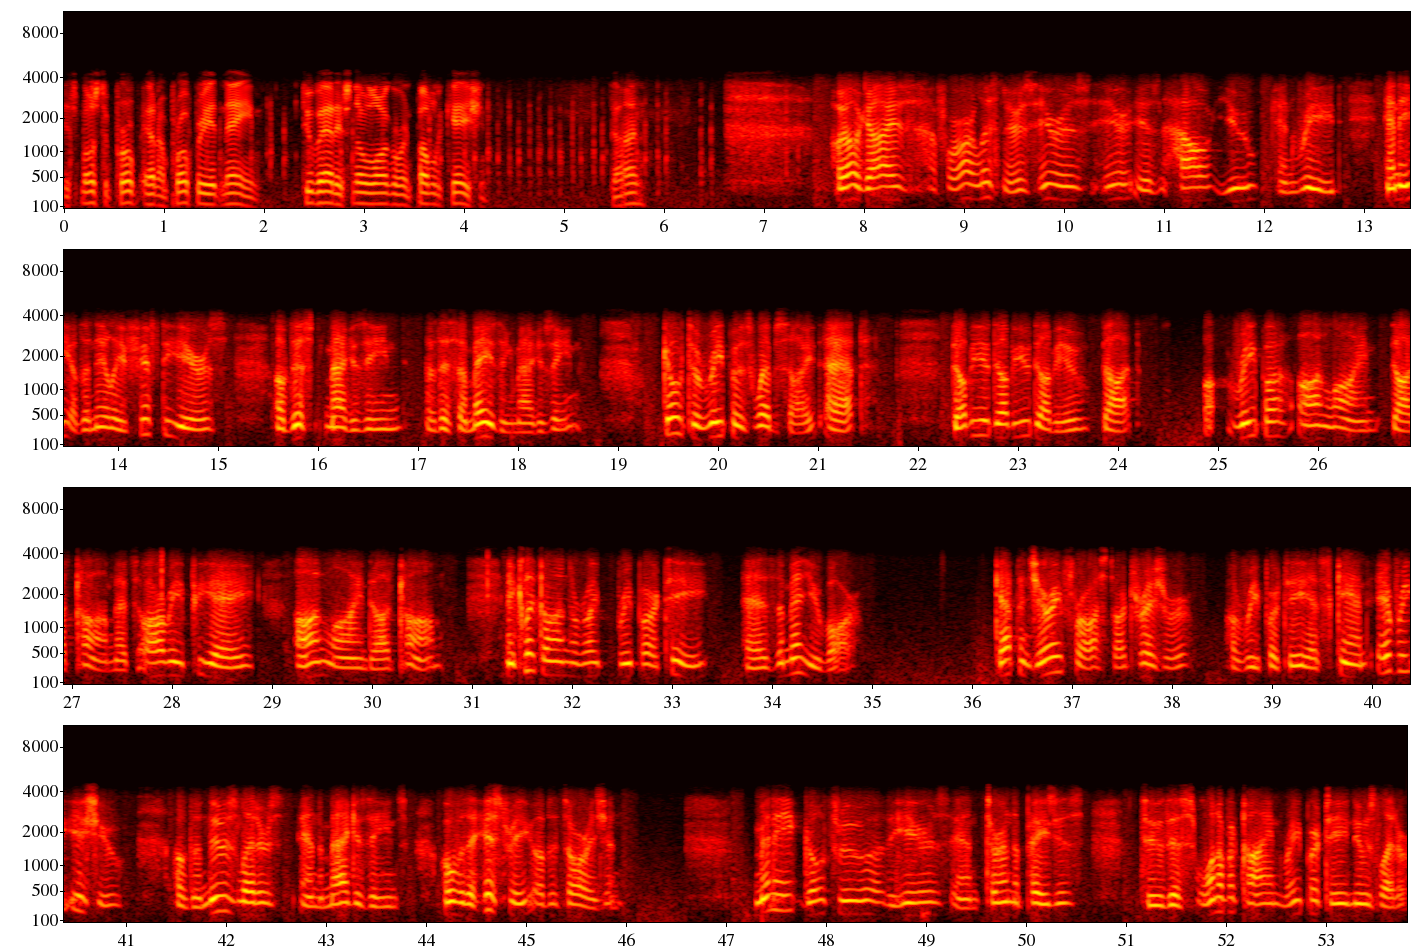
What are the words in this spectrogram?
it's most appro- an appropriate name. Too bad it's no longer in publication. Don? Well, guys, for our listeners, here is here is how you can read any of the nearly 50 years of this magazine, of this amazing magazine. Go to REPA's website at www.repaonline.com. That's R-E-P-A online.com, and click on the repartee as the menu bar. Captain Jerry Frost, our treasurer of Repartee, has scanned every issue of the newsletters and the magazines over the history of its origin. Many go through uh, the years and turn the pages to this one of a kind Repartee newsletter,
